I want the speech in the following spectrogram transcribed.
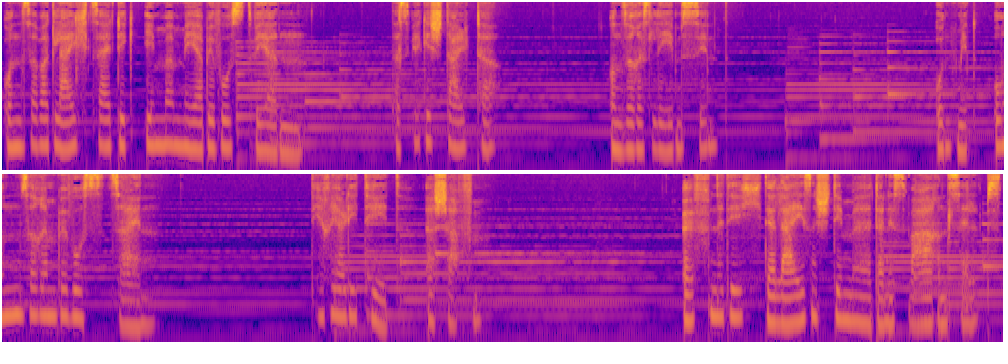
uns aber gleichzeitig immer mehr bewusst werden, dass wir Gestalter unseres Lebens sind und mit unserem Bewusstsein die Realität erschaffen. Öffne dich der leisen Stimme deines wahren Selbst.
